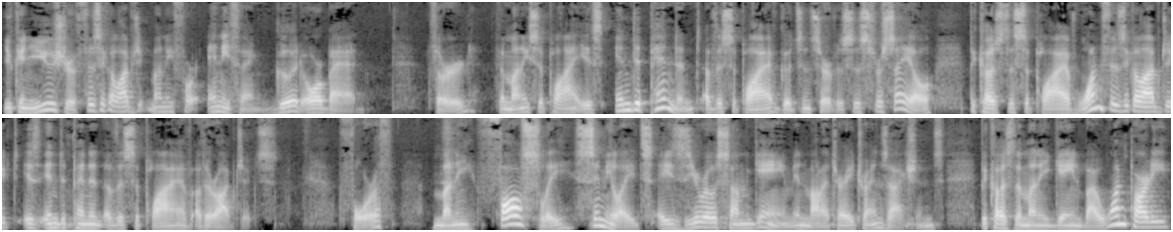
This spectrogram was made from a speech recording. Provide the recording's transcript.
You can use your physical object money for anything, good or bad. Third, the money supply is independent of the supply of goods and services for sale because the supply of one physical object is independent of the supply of other objects. Fourth, money falsely simulates a zero-sum game in monetary transactions because the money gained by one party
